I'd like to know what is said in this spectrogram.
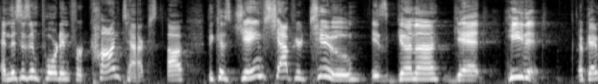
And this is important for context uh, because James chapter 2 is gonna get heated okay?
